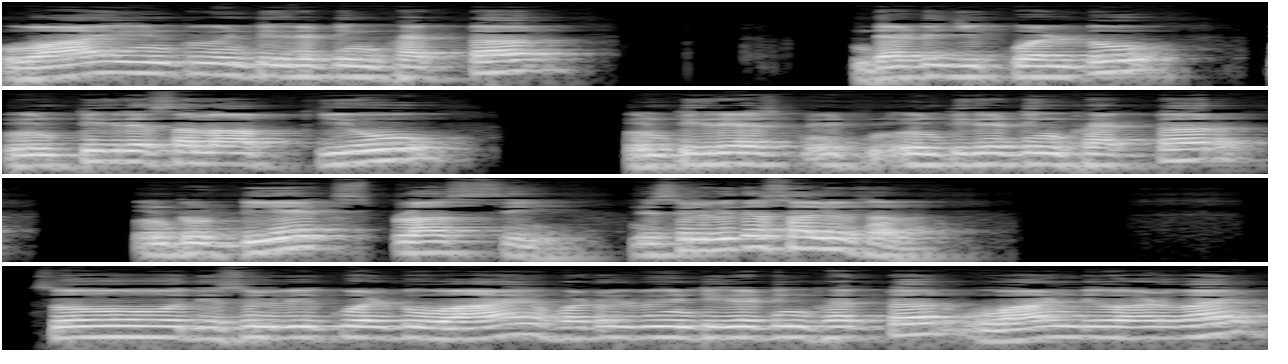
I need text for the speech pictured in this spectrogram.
y into integrating factor that is equal to integration of q integrate, integrating factor into dx plus c. This will be the solution. So this will be equal to y. What will be integrating factor? 1 divided by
